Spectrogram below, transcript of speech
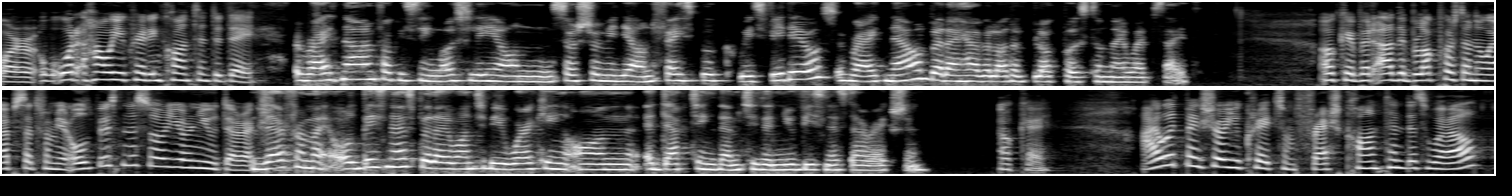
or what? How are you creating content today? Right now, I'm focusing mostly on social media on Facebook with videos right now, but I have a lot of blog posts on my website. Okay, but are the blog posts on the website from your old business or your new direction? They're from my old business, but I want to be working on adapting them to the new business direction. Okay. I would make sure you create some fresh content as well,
